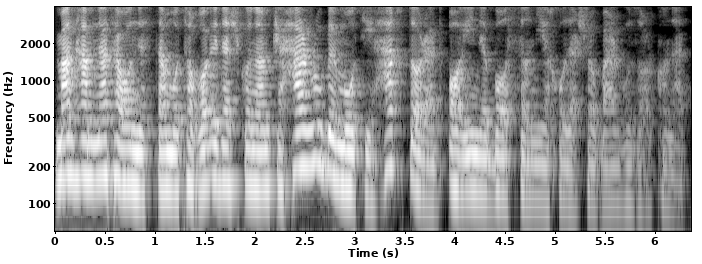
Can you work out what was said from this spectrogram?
من هم نتوانستم متقاعدش کنم که هر رو به موتی حق دارد آین باستانی خودش را برگزار کند.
